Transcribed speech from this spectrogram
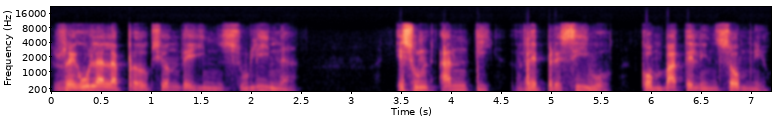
regula la producción de insulina, es un antidepresivo, combate el insomnio,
